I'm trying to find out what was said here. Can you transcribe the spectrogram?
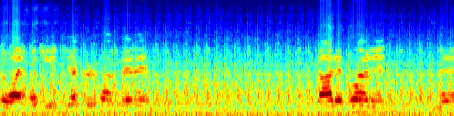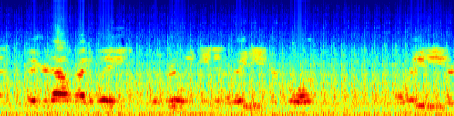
So I put the injector pump in it, got it running, and then figured out right away it really needed a radiator core. The radiator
